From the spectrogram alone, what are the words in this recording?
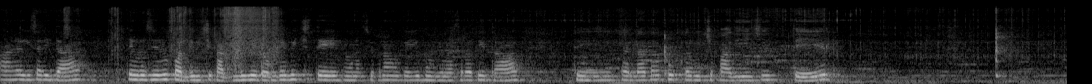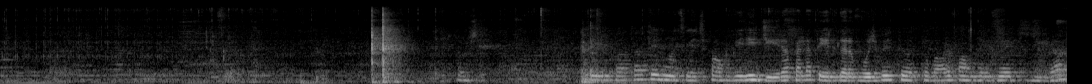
ਆਹ ਹੈਗੀ ਸਾਡੀ ਦਾਲ। ਤੇ ਹੁਣ ਅਸੀਂ ਇਹਨੂੰ ਕੌਲੀ ਵਿੱਚ ਕੱਢ ਲਈਏ ਡੋਂਗੇ ਵਿੱਚ ਤੇ ਹੁਣ ਅਸੀਂ ਬਣਾਉਂਗੇ ਜੀ ਮੂੰਗੀ ਮਸਰਾ ਦੀ ਦਾਲ ਤੇ ਪਹਿਲਾਂ ਤਾਂ ਕੁੱਕਰ ਵਿੱਚ ਪਾ ਦਈਏ ਜੀ ਤੇਲ। ਤੇਲ ਪਾਤਾ ਤੇ ਹੁਣ ਅਸੀਂ ਇਹ 'ਚ ਪਾਉਂਗੇ ਜੀ ਜੀਰਾ, ਪਹਿਲਾਂ ਤੇਲ ਗਰਮ ਹੋ ਜਾਵੇ ਤੇ ਉਸ ਤੋਂ ਬਾਅਦ ਪਾਉਂਗੇ ਜੀ ਇਹ 'ਚ ਜੀਰਾ।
